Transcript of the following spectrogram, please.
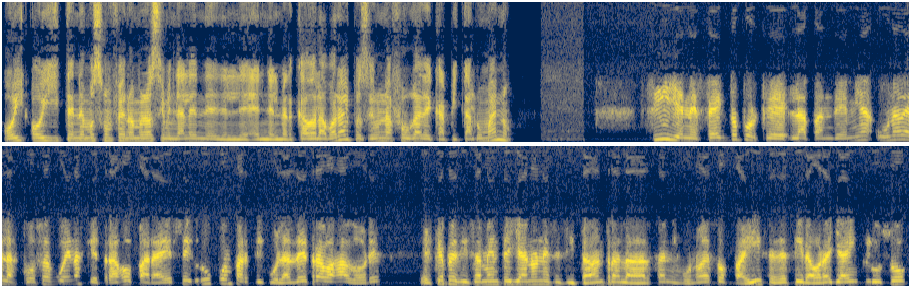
Hoy, hoy tenemos un fenómeno similar en el, en el mercado laboral, pues es una fuga de capital humano. Sí, en efecto, porque la pandemia, una de las cosas buenas que trajo para ese grupo en particular de trabajadores es que precisamente ya no necesitaban trasladarse a ninguno de esos países, es decir, ahora ya incluso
